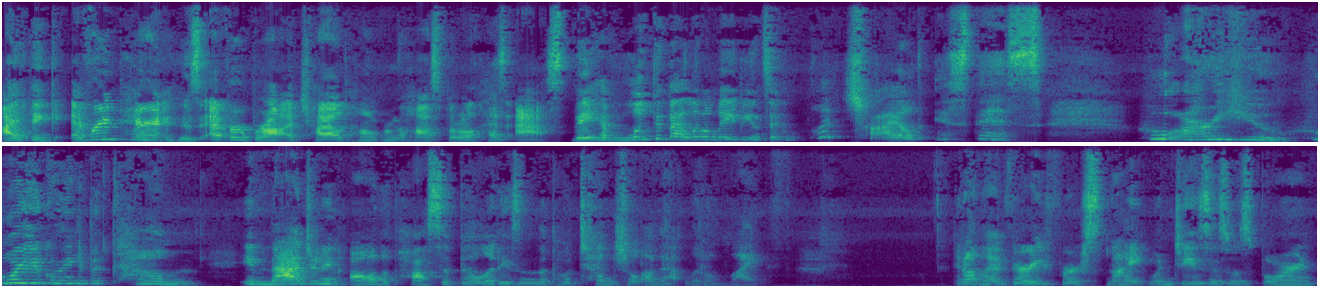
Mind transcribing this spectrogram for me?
I think every parent who's ever brought a child home from the hospital has asked. They have looked at that little baby and said, What child is this? Who are you? Who are you going to become? Imagining all the possibilities and the potential of that little life. And on that very first night when Jesus was born,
